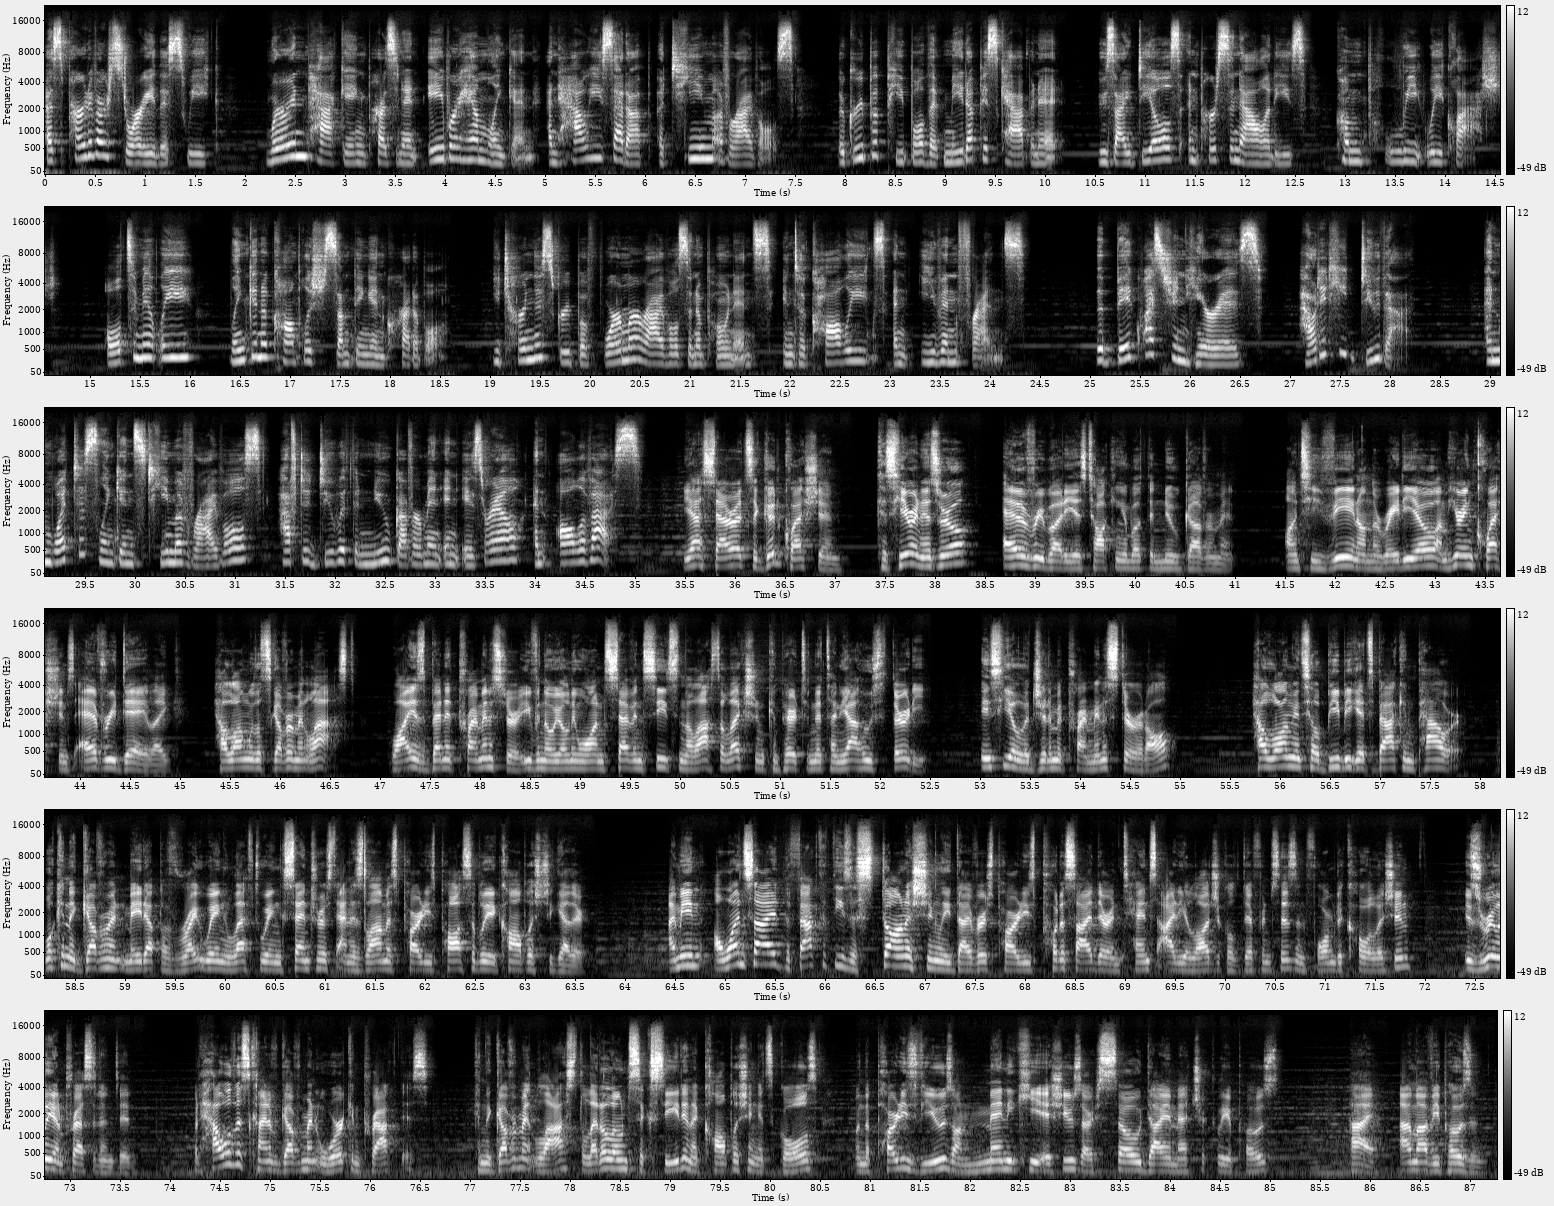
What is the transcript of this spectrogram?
As part of our story this week, we're unpacking President Abraham Lincoln and how he set up a team of rivals, the group of people that made up his cabinet whose ideals and personalities completely clashed. Ultimately, Lincoln accomplished something incredible. He turned this group of former rivals and opponents into colleagues and even friends. The big question here is how did he do that? And what does Lincoln's team of rivals have to do with the new government in Israel and all of us? Yeah, Sarah, it's a good question. Because here in Israel, everybody is talking about the new government. On TV and on the radio, I'm hearing questions every day like, how long will this government last? Why is Bennett prime minister even though he only won seven seats in the last election compared to Netanyahu's 30? Is he a legitimate prime minister at all? How long until Bibi gets back in power? What can a government made up of right wing, left wing, centrist, and Islamist parties possibly accomplish together? I mean, on one side, the fact that these astonishingly diverse parties put aside their intense ideological differences and formed a coalition is really unprecedented. But how will this kind of government work in practice? Can the government last, let alone succeed in accomplishing its goals, when the party's views on many key issues are so diametrically opposed? Hi, I'm Avi Posen.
